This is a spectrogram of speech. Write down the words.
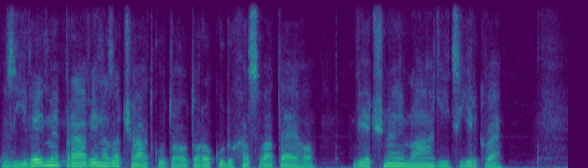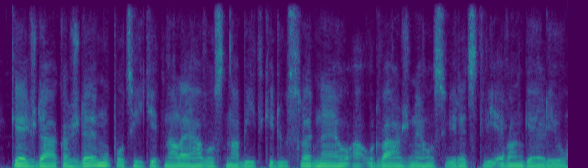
vzívejme právě na začátku tohoto roku Ducha Svatého, věčné mládí církve, Kéž dá každému pocítit naléhavost nabídky důsledného a odvážného svědectví Evangeliu,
